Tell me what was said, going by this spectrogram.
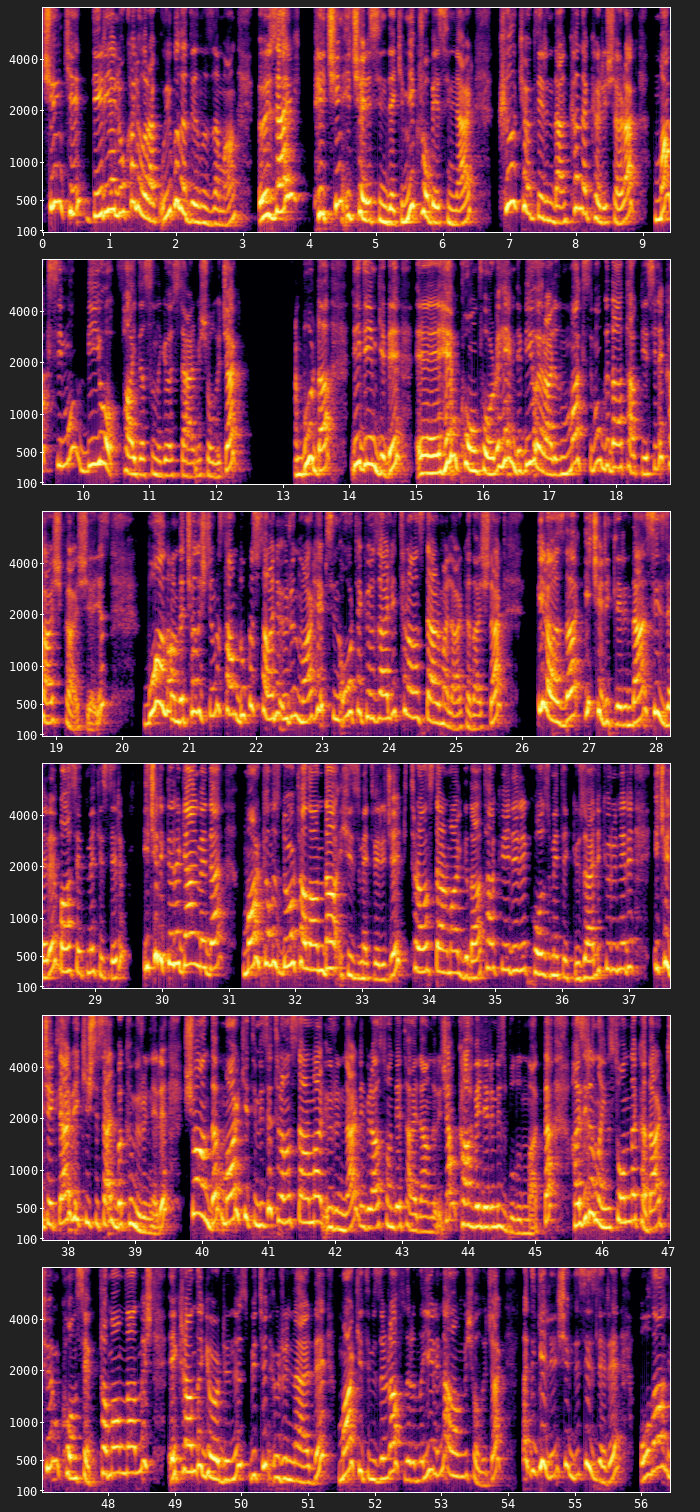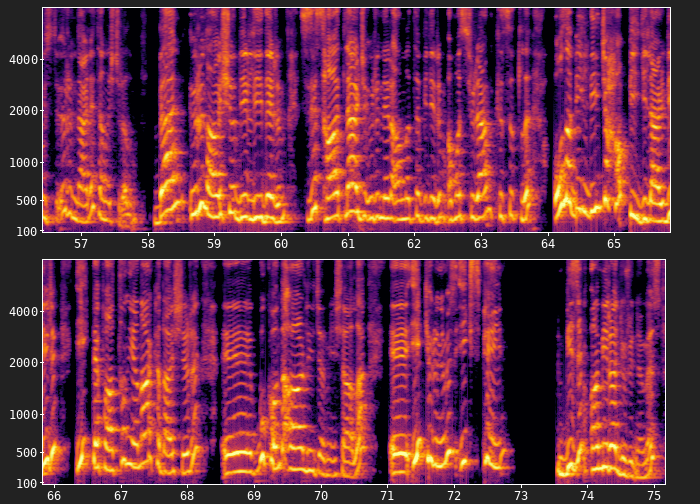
çünkü deriye lokal olarak uyguladığınız zaman özel peçin içerisindeki mikro besinler kıl köklerinden kana karışarak maksimum biyo faydasını göstermiş olacak. Burada dediğim gibi e, hem konforlu hem de biyoyararlılığın maksimum gıda takviyesiyle karşı karşıyayız. Bu alanda çalıştığımız tam 9 tane ürün var. Hepsinin ortak özelliği transdermal arkadaşlar. Biraz da içeriklerinden sizlere bahsetmek isterim. İçeriklere gelmeden markamız 4 alanda hizmet verecek. Transdermal gıda takviyeleri, kozmetik güzellik ürünleri, içecekler ve kişisel bakım ürünleri. Şu anda marketimizde transdermal ürünler ve biraz sonra detaylandıracağım kahvelerimiz bulunmakta. Haziran ayının sonuna kadar tüm konsept tamamlanmış. Ekranda gördüğünüz bütün ürünlerde marketimizin raflarında yerini almış olacak. Hadi gelin şimdi sizleri olağanüstü ürünlerle tanıştıralım. Ben ürün aşığı bir liderim. Size saatlerce ürünleri anlatabilirim ama sürem kısıtlı. Olabildiğince hap bilgiler verip ilk defa tanıyan arkadaşları e, bu konuda ağırlayacağım inşallah. E, ilk ürünümüz X-Pain. Bizim amiral ürünümüz.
